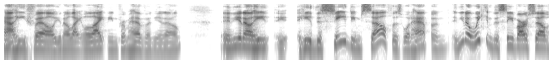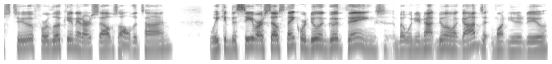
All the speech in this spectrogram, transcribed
how he fell, you know, like lightning from heaven, you know? And you know he, he, he deceived himself is what happened. And you know we can deceive ourselves too if we're looking at ourselves all the time. We can deceive ourselves think we're doing good things but when you're not doing what god's wanting you to do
